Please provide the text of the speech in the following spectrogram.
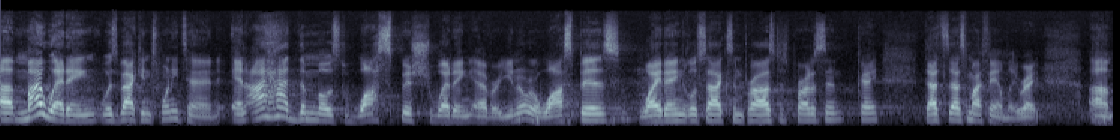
uh, my wedding was back in 2010, and I had the most waspish wedding ever. You know what a wasp is? White Anglo-Saxon Protestant. Okay, that's that's my family, right? Um,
